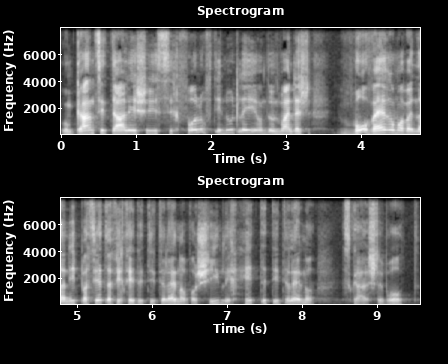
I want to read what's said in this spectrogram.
Und ganz Italien schießt sich voll auf die Nudeln und, und das ist, wo wären wir, wenn das nicht passiert wäre? Vielleicht hätten die Italiener, wahrscheinlich hätten die Italiener das geilste Brot.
